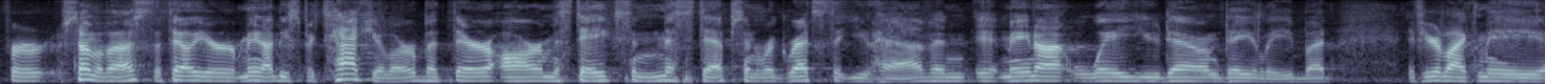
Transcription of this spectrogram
For some of us, the failure may not be spectacular, but there are mistakes and missteps and regrets that you have, and it may not weigh you down daily, but if you're like me,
